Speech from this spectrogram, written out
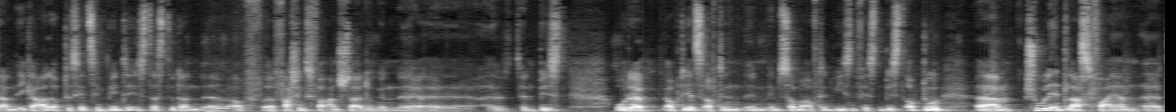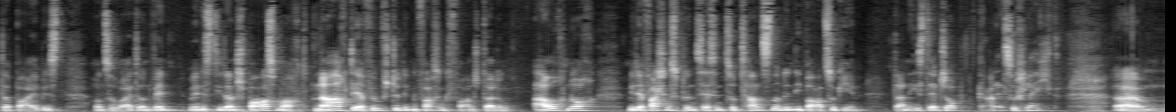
dann, egal ob das jetzt im Winter ist, dass du dann auf Faschingsveranstaltungen bist oder ob du jetzt auf den, im, im Sommer auf den Wiesenfesten bist, ob du ähm, Schulentlassfeiern äh, dabei bist und so weiter. Und wenn, wenn es dir dann Spaß macht, nach der fünfstündigen Faschingsveranstaltung auch noch mit der Faschingsprinzessin zu tanzen und in die Bar zu gehen, dann ist der Job gar nicht so schlecht. Ähm,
